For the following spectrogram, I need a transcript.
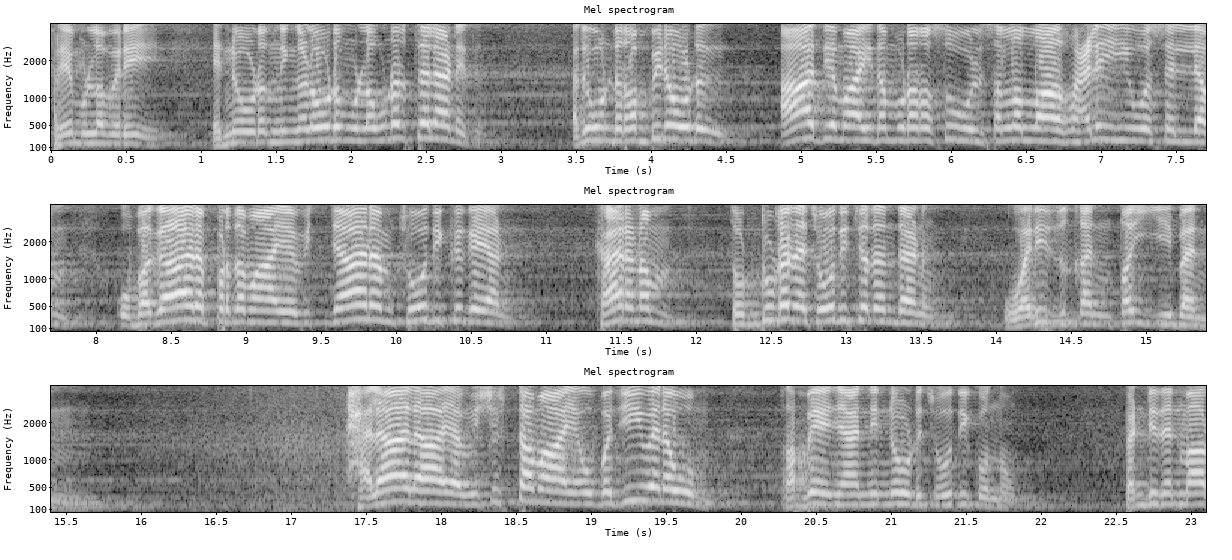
പ്രിയമുള്ളവരെ എന്നോടും നിങ്ങളോടുമുള്ള ഉണർത്തലാണിത്. അതുകൊണ്ട് റബ്ബിനോട് ആദ്യമായി നമ്മുടെ റസൂൽ സല്ലല്ലാഹു അലൈഹി വസല്ലം ഉപകാരപ്രദമായ വിജ്ഞാനം ചോദിക്കുകയാണ്. കാരണം തൊട്ടുടനെ ചോദിച്ചത് എന്താണ് വരിസ്ഖൻ തയ്യിബൻ. ഹലാലായ വിശിഷ്ടമായ ഉപജീവനവും റബ്ബെ ഞാൻ നിന്നോട് ചോദിക്കുന്നു. പണ്ഡിതന്മാർ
